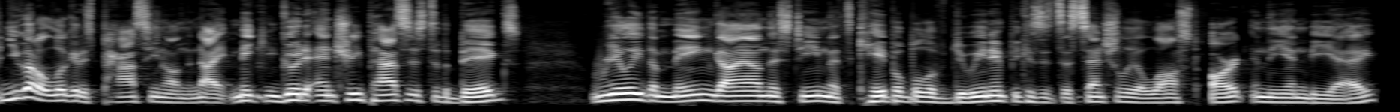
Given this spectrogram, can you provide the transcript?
but you got to look at his passing on the night, making good entry passes to the bigs. Really, the main guy on this team that's capable of doing it because it's essentially a lost art in the NBA.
